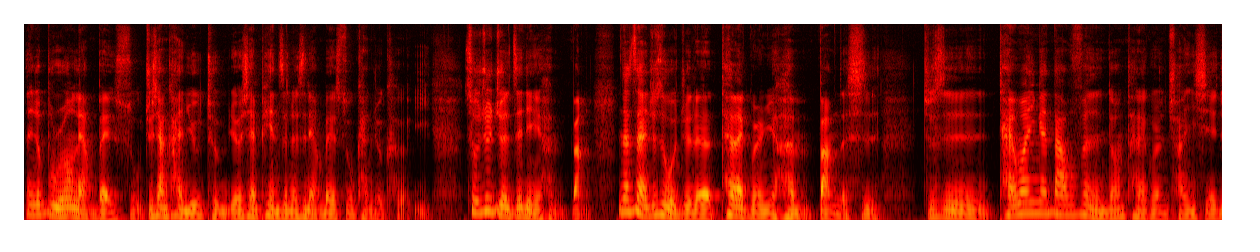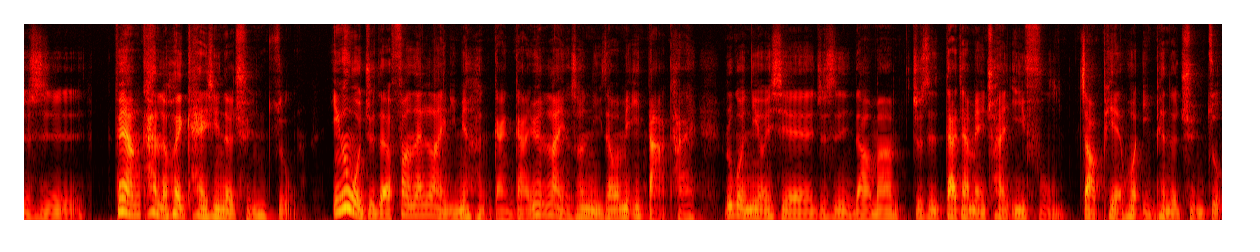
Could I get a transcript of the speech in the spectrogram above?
那你就不如用两倍速，就像看 YouTube，有些片真的是两倍速看就可以。所以我就觉得这点也很棒。那再来就是我觉得 Telegram 也很棒的是，就是台湾应该大部分人都用 Telegram 传一些就是。非常看了会开心的群组，因为我觉得放在 LINE 里面很尴尬，因为 LINE 有时候你在外面一打开，如果你有一些就是你知道吗，就是大家没穿衣服照片或影片的群组，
